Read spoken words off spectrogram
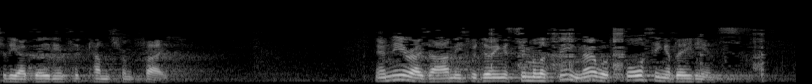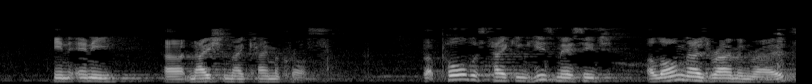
to the obedience that comes from faith. Now, Nero's armies were doing a similar thing. They were forcing obedience in any uh, nation they came across. But Paul was taking his message along those Roman roads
